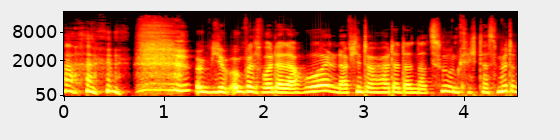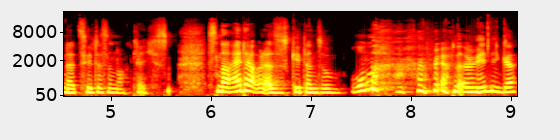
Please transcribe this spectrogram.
Irgendwie irgendwas wollte er da holen und auf jeden Fall hört er dann dazu und kriegt das mit und erzählt das dann auch gleich Snyder und also es geht dann so rum mehr oder weniger.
